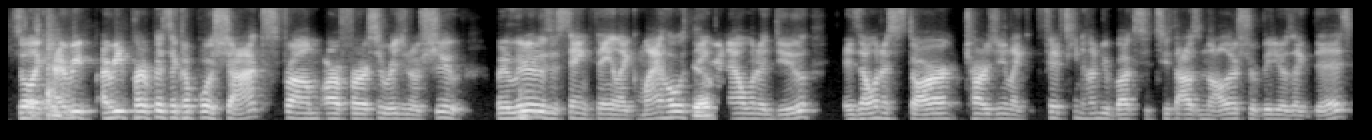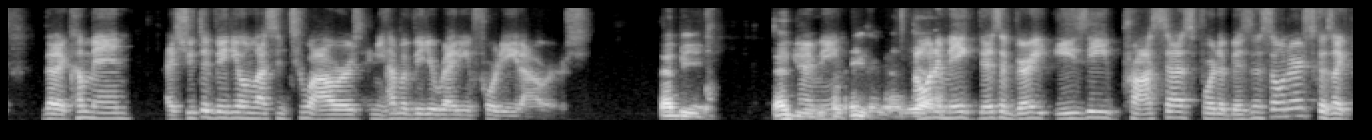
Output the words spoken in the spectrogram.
So like I cool. re I repurposed a couple of shots from our first original shoot, but it literally was the same thing. Like my whole thing Yep. right now I want to do is I want to start charging like fifteen hundred bucks to two thousand dollars for videos like this. That I come in, I shoot the video in less than two hours, and you have a video ready in forty eight hours. that'd be that'd be You know what I mean? amazing, man. I want to make this a very easy process for the business owners because like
